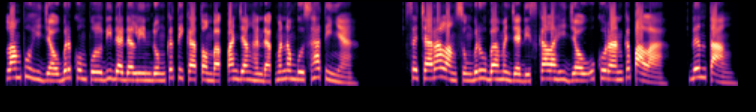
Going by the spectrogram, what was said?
Lampu hijau berkumpul di dada Lindung ketika tombak panjang hendak menembus hatinya. Secara langsung berubah menjadi skala hijau ukuran kepala. Dentang,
